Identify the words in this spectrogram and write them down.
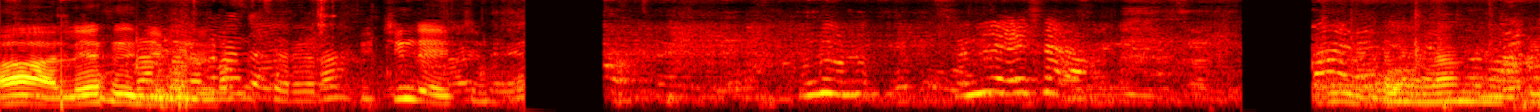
ఆ, లేదు నెంబర్స్ ఇచ్చిండే ఇచ్చింది ఎలా ఉంది నీకు?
